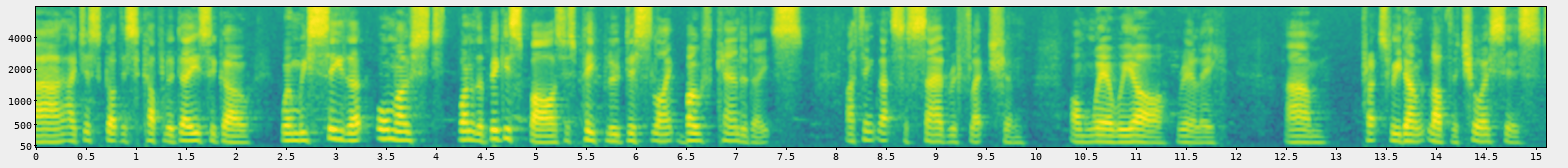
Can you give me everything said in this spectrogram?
Uh, I just got this a couple of days ago when we see that almost one of the biggest bars is people who dislike both candidates. I think that's a sad reflection on where we are, really. Um, perhaps we don't love the choices.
